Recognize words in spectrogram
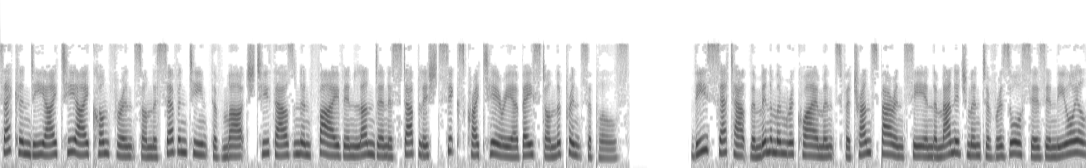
second EITI conference on 17 March 2005 in London established six criteria based on the principles. These set out the minimum requirements for transparency in the management of resources in the oil,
